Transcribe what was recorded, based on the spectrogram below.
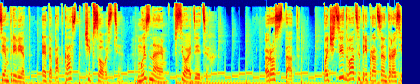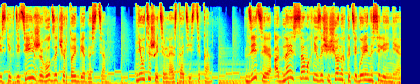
Всем привет! Это подкаст «Чипсовости». Мы знаем все о детях. Росстат. Почти 23% российских детей живут за чертой бедности. Неутешительная статистика. Дети – одна из самых незащищенных категорий населения,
